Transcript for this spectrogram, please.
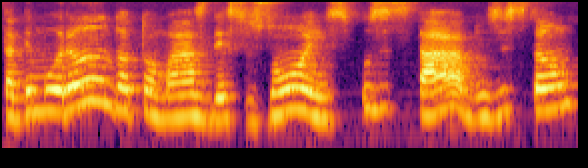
tá demorando a tomar as decisões, os estados estão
